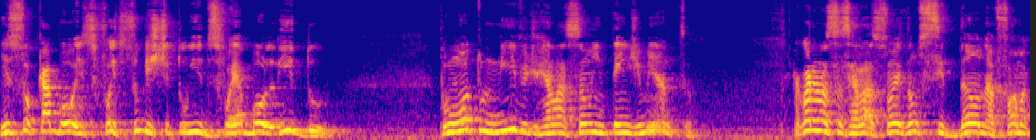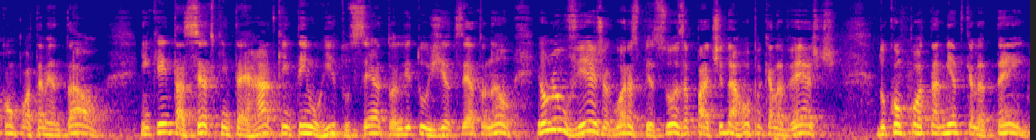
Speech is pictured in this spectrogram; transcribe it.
Isso acabou, isso foi substituído, isso foi abolido por um outro nível de relação e entendimento. Agora, nossas relações não se dão na forma comportamental, em quem está certo, quem está errado, quem tem o rito certo, a liturgia certa não. Eu não vejo agora as pessoas a partir da roupa que ela veste, do comportamento que ela tem.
